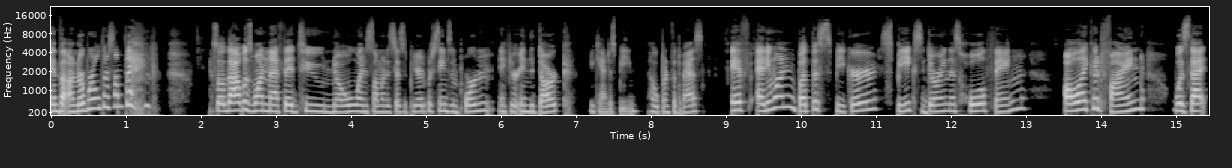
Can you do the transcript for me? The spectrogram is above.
in the underworld or something. So that was one method to know when someone has disappeared, which seems important. If you're in the dark, you can't just be hoping for the best. If anyone but the speaker speaks during this whole thing, all I could find was that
